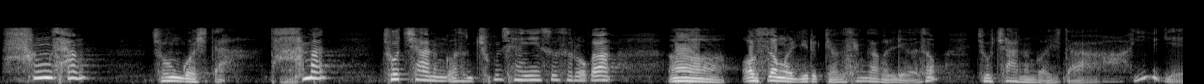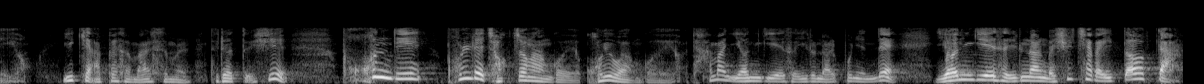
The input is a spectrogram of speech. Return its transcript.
항상 좋은 것이다. 다만 좋지 않은 것은 중생이 스스로가 어, 업성을 일으켜서 생각을 내어서 좋지 않은 것이다. 이 얘기예요. 이렇게 앞에서 말씀을 드렸듯이 본디 본래 적정한 거예요. 고요한 거예요. 다만 연기에서 일어날 뿐인데 연기에서 일어나는 거 실체가 있다 없다.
